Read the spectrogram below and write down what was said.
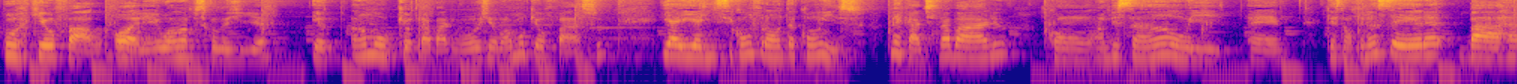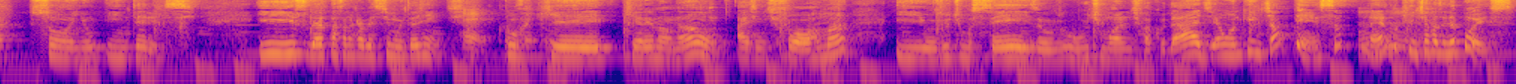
Porque eu falo, olha, eu amo a psicologia, eu amo o que eu trabalho hoje, eu amo o que eu faço, e aí a gente se confronta com isso. Mercado de trabalho, com ambição e é, questão financeira, barra, sonho e interesse. E isso deve passar na cabeça de muita gente. É, porque, certeza. querendo ou não, a gente forma e os últimos seis ou o último ano de faculdade é o ano que a gente já pensa, uhum. né, no que a gente vai fazer depois.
